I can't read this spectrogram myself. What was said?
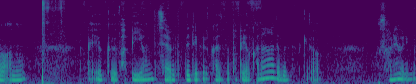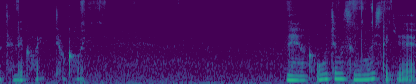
のあのなんかよくパピヨンって調べて出てくる感じのパピヨンかなって思ったんだけどそれよりも全然可愛い超可愛いねえなんかお家もすごい素敵で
